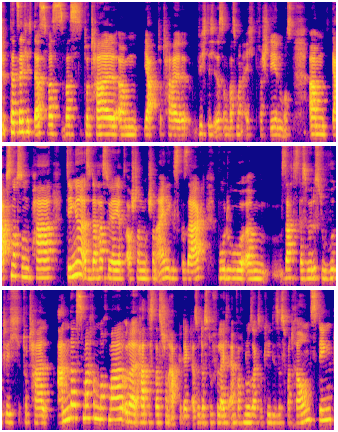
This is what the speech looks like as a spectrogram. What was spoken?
tatsächlich das, was, was total, ähm, ja, total wichtig ist und was man echt verstehen muss. Ähm, Gab es noch so ein paar Dinge, also da hast du ja jetzt auch schon, schon einiges gesagt, wo du ähm, sagtest, das würdest du wirklich total anders machen nochmal oder hat es das schon abgedeckt? Also, dass du vielleicht einfach nur sagst, okay, dieses Vertrauensding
